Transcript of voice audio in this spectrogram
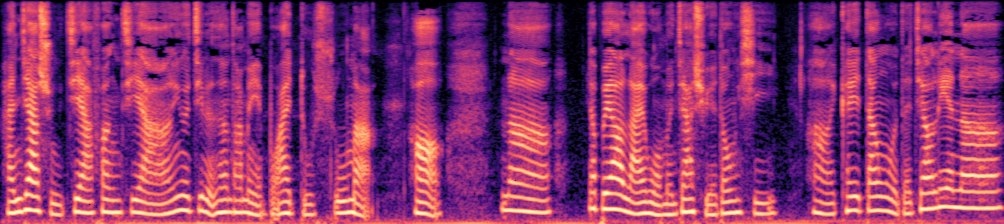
寒假、暑假放假？因为基本上他们也不爱读书嘛，哈，那要不要来我们家学东西？啊，可以当我的教练呐，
